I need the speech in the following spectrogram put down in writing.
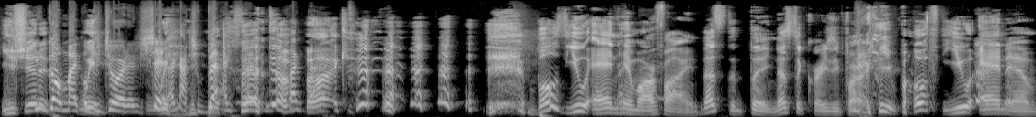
You should go, Michael B. Jordan. Shit, we- I got your back. Son. the Fuck? Both you and him are fine. That's the thing. That's the crazy part. Both you and him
